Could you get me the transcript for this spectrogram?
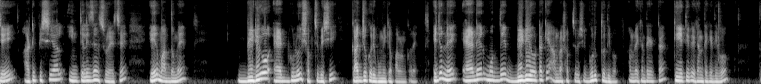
যেই আর্টিফিশিয়াল ইন্টেলিজেন্স রয়েছে, এর মাধ্যমে ভিডিও অ্যাডগুলোই সবচেয়ে বেশি কার্যকরী ভূমিকা পালন করে। এই জন্যে অ্যাডের মধ্যে ভিডিওটাকে আমরা সবচেয়ে বেশি গুরুত্ব দিব। আমরা এখান থেকে একটা ক্রিয়েটিভ এখান থেকে দিব। তো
